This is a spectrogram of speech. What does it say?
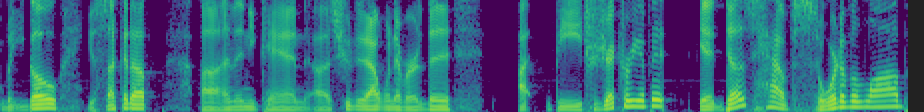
But you go, you suck it up, uh, and then you can uh, shoot it out whenever. The the trajectory of it it does have sort of a lob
